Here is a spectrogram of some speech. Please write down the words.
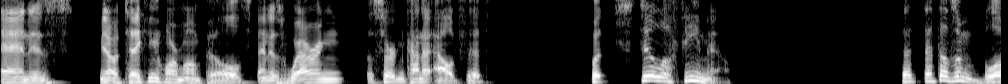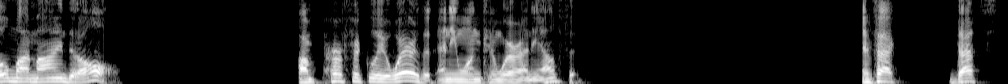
and is, you know, taking hormone pills and is wearing a certain kind of outfit, but still a female. That, that doesn't blow my mind at all. I'm perfectly aware that anyone can wear any outfit. In fact, that's,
